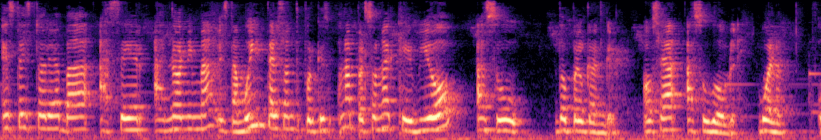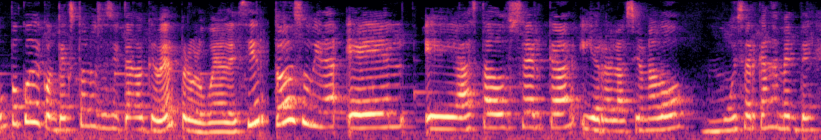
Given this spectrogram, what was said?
esta historia va a ser anónima, está muy interesante porque es una persona que vio a su doppelganger, o sea, a su doble. Bueno, un poco de contexto, no sé si tenga que ver, pero lo voy a decir. Toda su vida él eh, ha estado cerca y relacionado muy cercanamente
